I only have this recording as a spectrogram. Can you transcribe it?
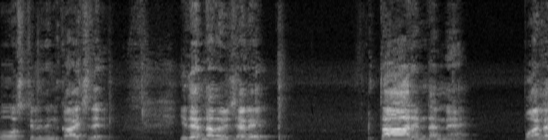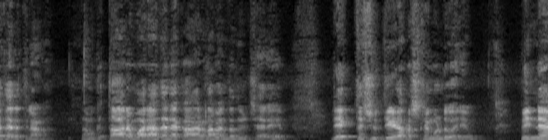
പോസ്റ്റിൽ നിങ്ങൾക്ക് അയച്ചു തരും. ഇതെന്താണെന്ന് വെച്ചാൽ താരൻ തന്നെ പലതരത്തിലാണ്. നമുക്ക് താരം വരാൻ തന്നെ കാരണം എന്താണെന്ന് വെച്ചാൽ രക്തശുദ്ധിയുടെ പ്രശ്നം കൊണ്ട് വരും. പിന്നെ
